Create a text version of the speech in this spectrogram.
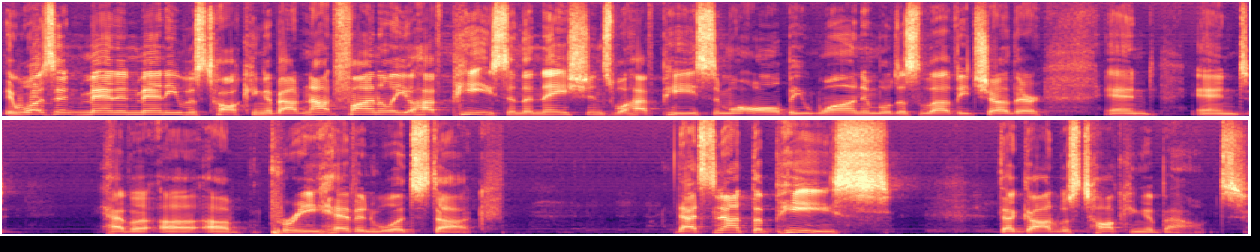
it wasn't men and men he was talking about. Not finally you'll have peace and the nations will have peace and we'll all be one and we'll just love each other and, and have a, a, a pre heaven Woodstock. That's not the peace that God was talking about.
